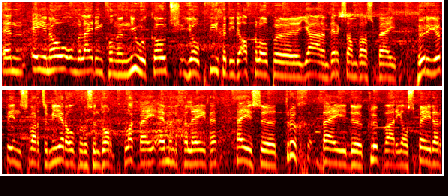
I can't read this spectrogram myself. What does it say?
En ENO onder leiding van een nieuwe coach, Joop Vieger... die de afgelopen jaren werkzaam was bij Hurry Up in Zwarte Meer. Overigens een dorp vlakbij Emmen gelegen. Hij is uh, terug bij de club waar hij als speler...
